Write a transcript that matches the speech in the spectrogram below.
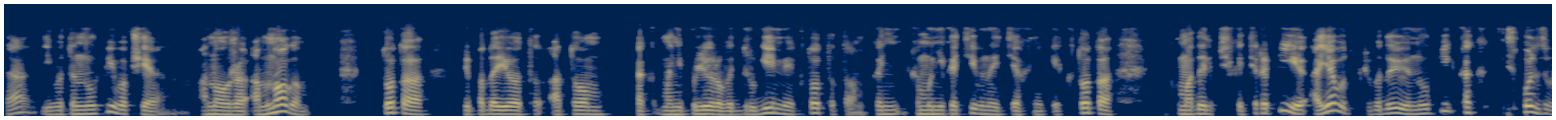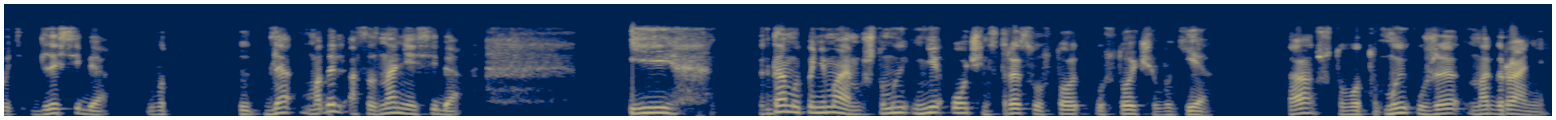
да, и вот НЛП вообще, оно уже о многом. Кто-то преподает о том, как манипулировать другими, кто-то там коммуникативные техники, кто-то модель психотерапии, а я вот преподаю НЛП, как использовать для себя, вот для модель осознания себя. И когда мы понимаем, что мы не очень стрессоустойчивые, да, что вот мы уже на грани,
